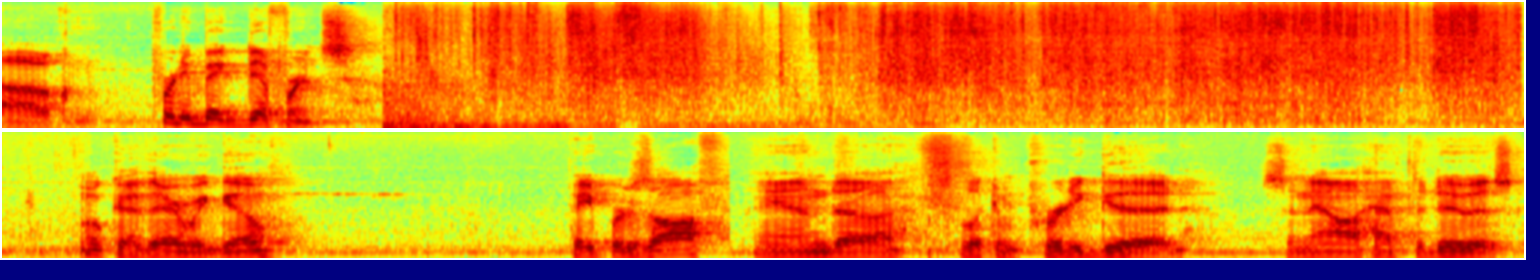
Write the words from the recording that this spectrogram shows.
a pretty big difference Okay, there we go. Paper's off and uh, it's looking pretty good. So now all I have to do is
